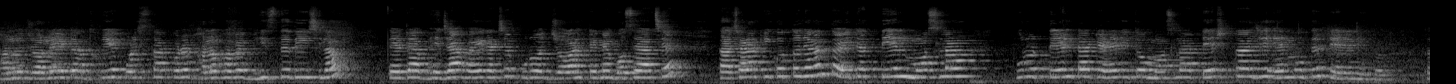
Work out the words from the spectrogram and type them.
ভালো জলে এটা ধুয়ে পরিষ্কার করে ভালোভাবে ভিজতে দিয়েছিলাম। তো এটা ভেজা হয়ে গেছে, পুরো জল টেনে বসে আছে। তাছাড়া কি করতে জানেন তো, এটা তেল মশলা, পুরো তেলটা টেনে নিত, মশলার টেস্টটা যে এর মধ্যে টেনে নিত। তো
